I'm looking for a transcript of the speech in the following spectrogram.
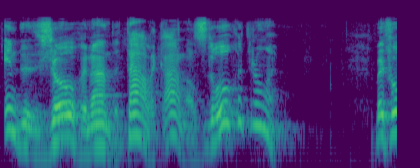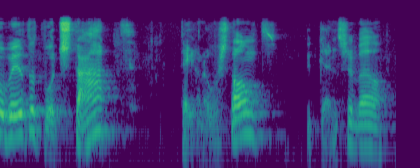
in de zogenaamde talen als doorgedrongen. Bijvoorbeeld het woord staat tegenover stand, u kent ze wel.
